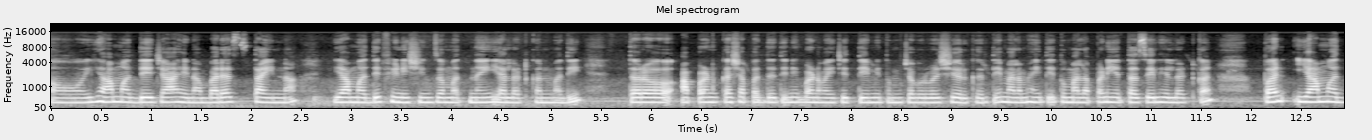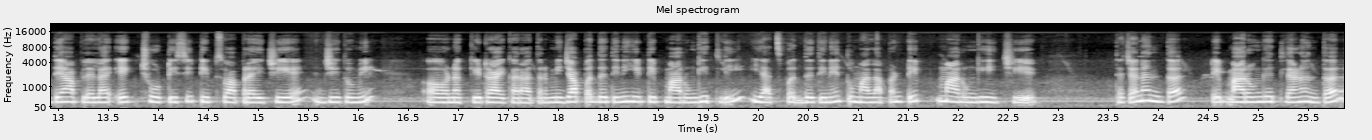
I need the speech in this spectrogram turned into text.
ह्यामध्ये जे आहे ना बऱ्याच ताईंना यामध्ये फिनिशिंग जमत नाही या लटकनमध्ये. तर आपण कशा पद्धतीने बनवायचे ते मी तुमच्याबरोबर शेअर करते. मला माहिती आहे तुम्हाला पण येत असेल हे लटकन. पण यामध्ये आपल्याला एक छोटीशी टिप्स वापरायची आहे जी तुम्ही नक्की ट्राय करा. तर मी ज्या पद्धतीने ही टिप मारून घेतली याच पद्धतीने तुम्हाला पण टिप मारून घ्यायची आहे. त्याच्यानंतर टिप मारून घेतल्यानंतर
